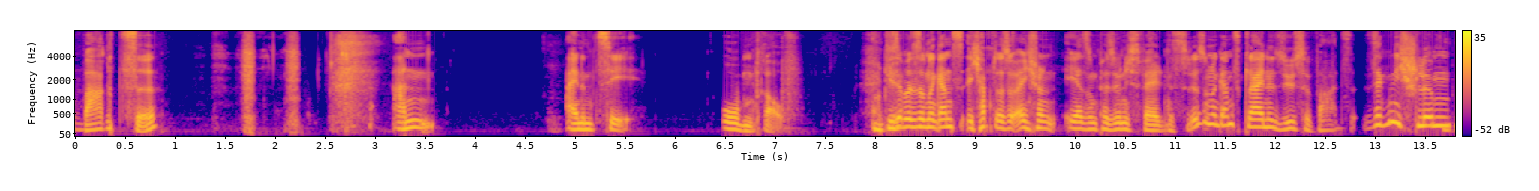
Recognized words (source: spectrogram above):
Warze an einem C obendrauf. Die ist aber so eine ganz, ich habe da so eigentlich schon eher so ein persönliches Verhältnis zu. Das ist so eine ganz kleine, süße Warze. Ist ja nicht schlimm,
